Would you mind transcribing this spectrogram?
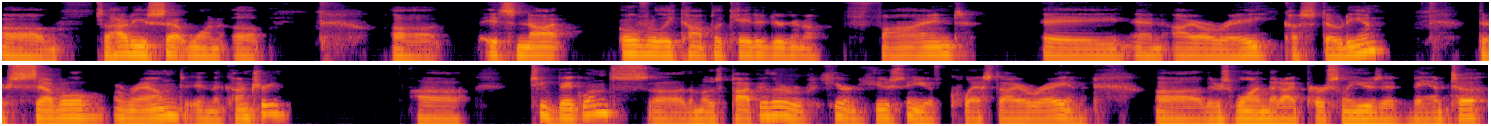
Um, so, how do you set one up? Uh, it's not overly complicated. You're going to find a an IRA custodian. There's several around in the country. Uh, two big ones. Uh, the most popular here in Houston, you have Quest IRA, and uh, there's one that I personally use Advanta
